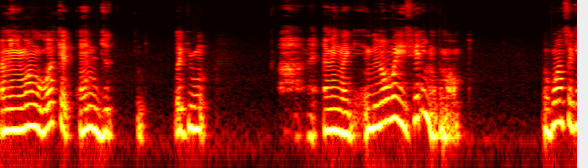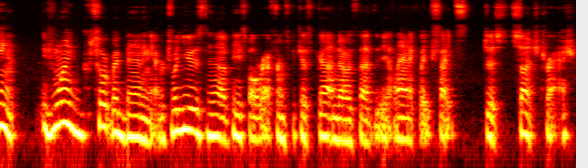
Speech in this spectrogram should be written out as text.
I mean, you want to look at and just like you. I mean, like nobody's hitting at the moment. Once again, if you want to sort by batting average, we'll use the baseball reference because God knows that the Atlantic League site's just such trash.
